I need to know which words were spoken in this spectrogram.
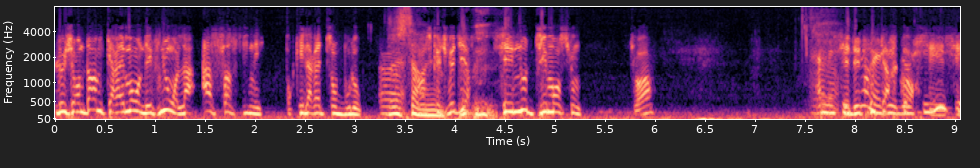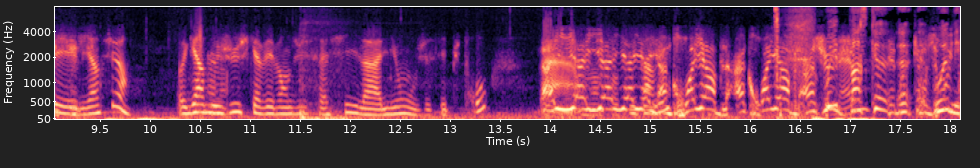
Le gendarme, carrément, on est venu, on l'a assassiné pour qu'il arrête son boulot. Je sais ce que je veux dire? C'est une autre dimension. Tu vois? Ah, mais C'est c'est des sûr, trucs la hardcore, c'est bien sûr. Regarde le juge qui avait vendu sa fille là, à Lyon, ou je sais plus trop. Aïe, Bah, aïe, aïe, aïe, aïe, incroyable, incroyable. Un juge. Oui, parce que, Eh ben, euh, oui, mais-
